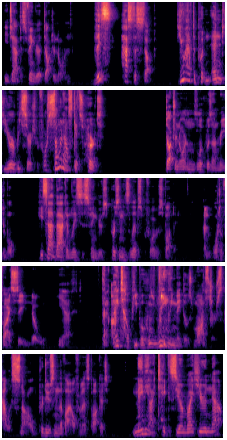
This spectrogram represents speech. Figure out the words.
He jabbed his finger at Dr. Norton. This has to stop. You have to put an end to your research before someone else gets hurt. Dr. Norton's look was unreadable. He sat back and laced his fingers, pursing his lips before responding. And what if I say no? He asked. Then I tell people who really made those monsters, Alex snarled, producing the vial from his pocket. Maybe I'd take the serum right here and now.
